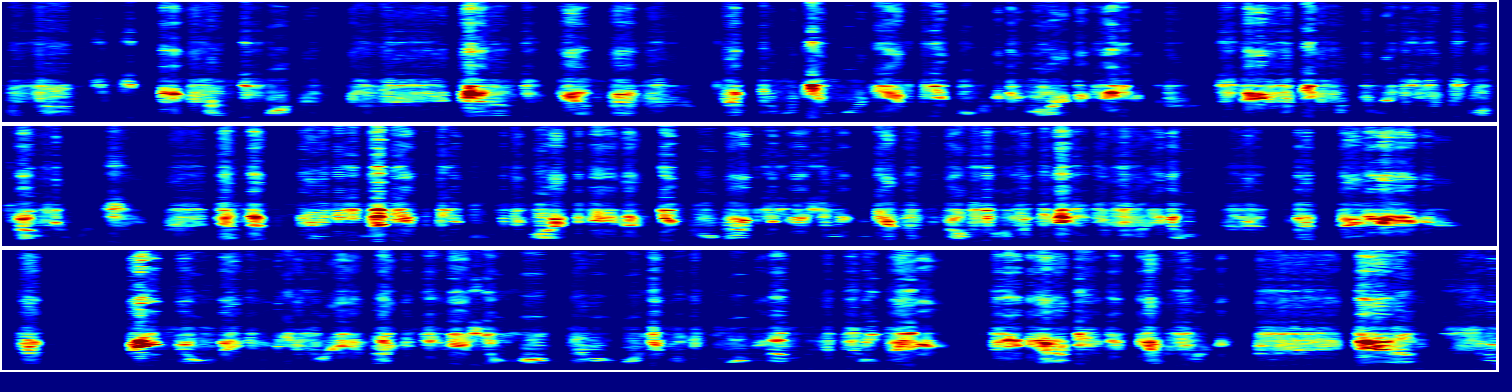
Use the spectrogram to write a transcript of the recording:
My fastest and fastest market. And, and that, that the majority of people who do ibogaine stay free for three to six months afterwards. And that many, many of the people who do ibogaine and do go back to using and get enough of a taste of freedom that they that they know they can be free and that continues to haunt them or to inform them until they take action and get free. And so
